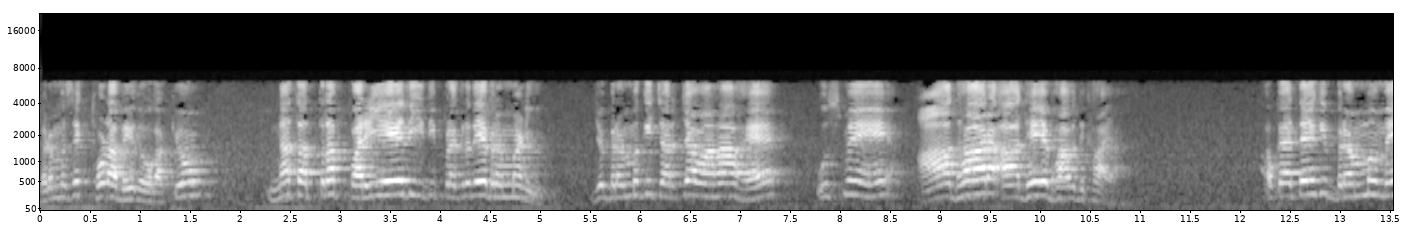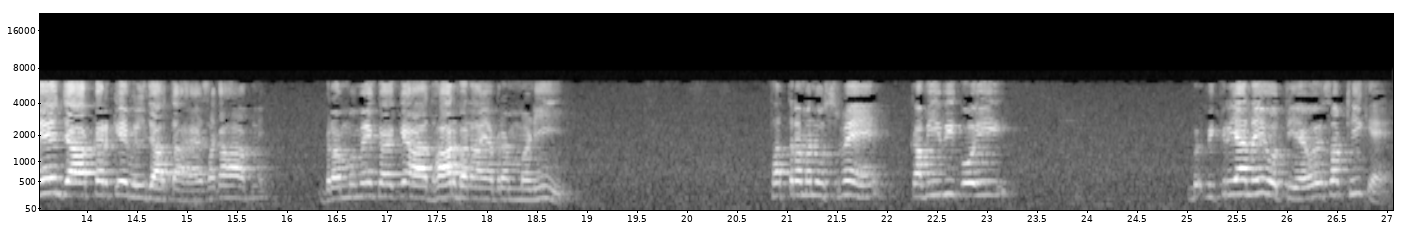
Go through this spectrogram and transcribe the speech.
ब्रह्म से थोड़ा भेद होगा। क्यों? न तत्र परियेदी प्रकृति ब्रह्मणी। जो ब्रह्म की चर्चा वहाँ है, उसमें आधार आधेय भाव दिखाया। अब कहते हैं कि ब्रह्म में जाकर के मिल जाता है, ऐसा कहा आपने। ब्रह्म में कह के आधार बनाया ब्रह्मणी। तत्र मन उसमें कभी भी कोई विक्रिया नहीं होती है, वो सब ठीक है।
